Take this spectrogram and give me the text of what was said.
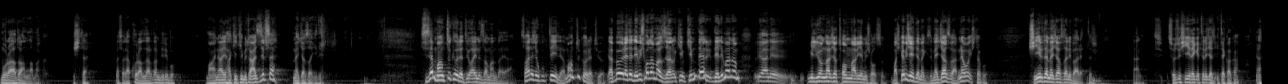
muradı anlamak. İşte mesela kurallardan biri bu. Manayı hakiki müteazzirse mecaza gidilir. Size mantık öğretiyor aynı zamanda ya. Sadece hukuk değil ya. Mantık öğretiyor. Ya böyle de demiş olamaz yani. Kim kim der? Deli mi adam? Yani milyonlarca tonlar yemiş olsun. Başka bir şey demek istiyor. Mecaz var. Ne o işte bu. Şiir de mecazdan ibarettir. Yani sözü şiire getireceğiz ite kaka. Yani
